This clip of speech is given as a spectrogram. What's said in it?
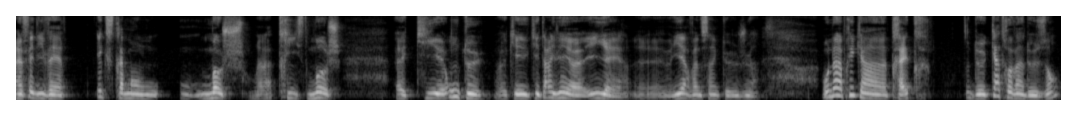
un fait divers extrêmement moche, triste, moche, euh, qui est honteux, euh, qui, est, arrivé euh, hier, hier 25 juin. On a appris qu'un prêtre de 82 ans,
